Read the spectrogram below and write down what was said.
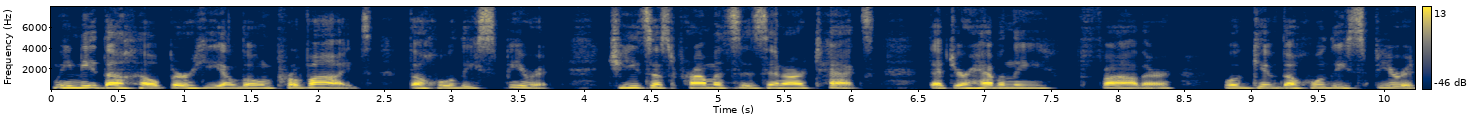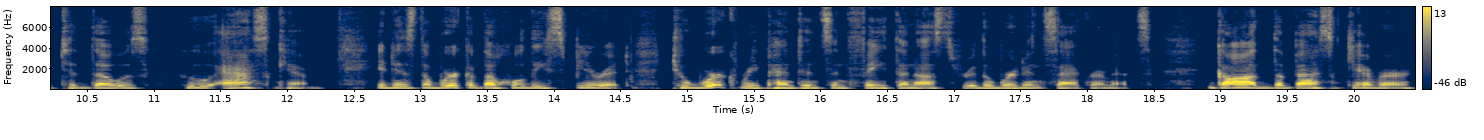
We need the helper He alone provides, the Holy Spirit. Jesus promises in our text that your Heavenly Father will give the Holy Spirit to those who ask Him. It is the work of the Holy Spirit to work repentance and faith in us through the Word and sacraments. God, the best giver,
